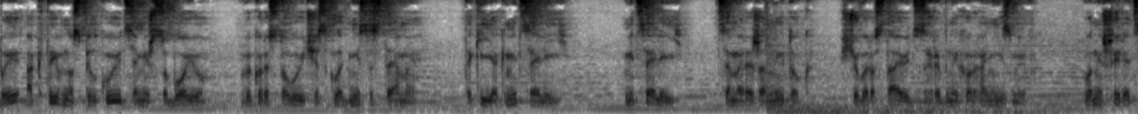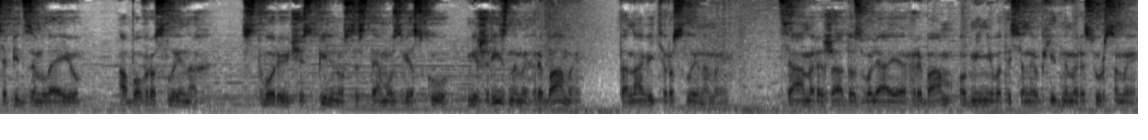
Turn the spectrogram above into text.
Гриби активно спілкуються між собою, використовуючи складні системи, такі як міцелій. Міцелій це мережа ниток, що виростають з грибних організмів. Вони ширяться під землею або в рослинах, створюючи спільну систему зв'язку між різними грибами та навіть рослинами. Ця мережа дозволяє грибам обмінюватися необхідними ресурсами,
